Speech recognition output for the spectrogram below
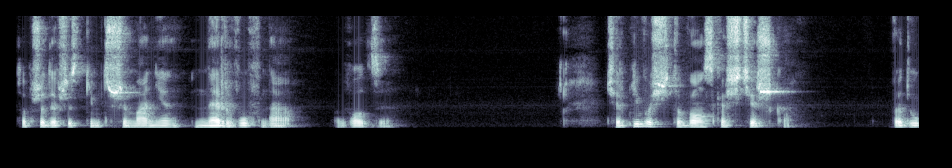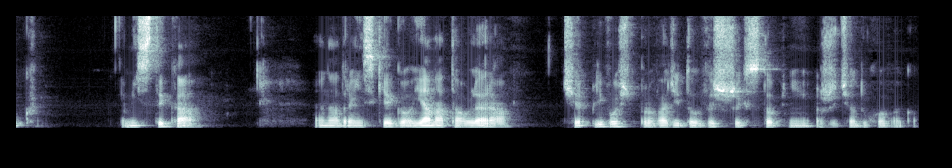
to przede wszystkim trzymanie nerwów na wodzy. Cierpliwość to wąska ścieżka. Według mistyka nadreńskiego Jana Taulera cierpliwość prowadzi do wyższych stopni życia duchowego.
